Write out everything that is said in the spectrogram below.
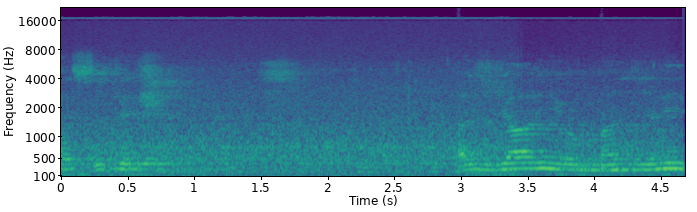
حسدش از جائی و منزلی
